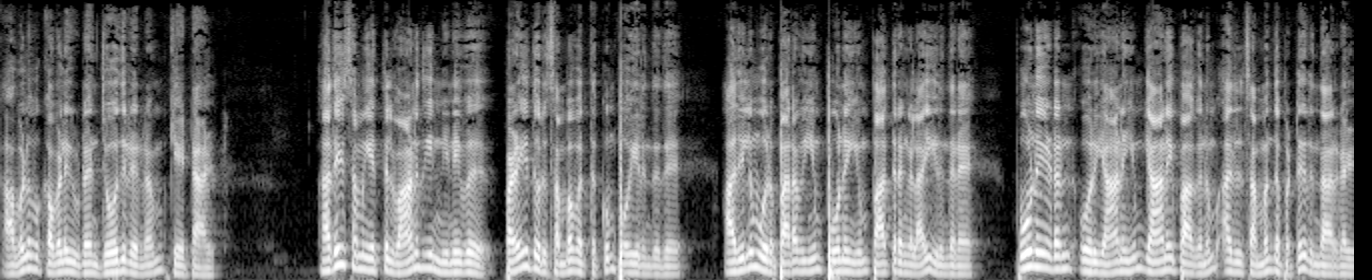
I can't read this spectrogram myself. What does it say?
அவ்வளவு கவலையுடன் ஜோதிடரிடம் கேட்டாள். அதே சமயத்தில் வானதியின் நினைவு பழையதொரு சம்பவத்துக்கும் போயிருந்தது. அதிலும் ஒரு பறவையும் பூனையும் பாத்திரங்களாய் இருந்தன. பூனையுடன் ஒரு யானையும் யானை பாகனும் அதில் சம்பந்தப்பட்டு இருந்தார்கள்.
